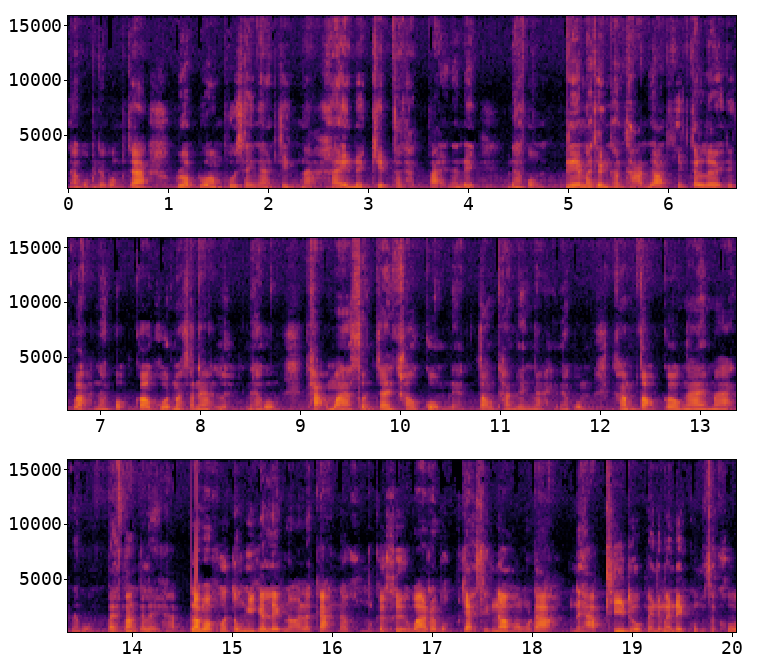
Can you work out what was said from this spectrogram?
นะผมเดี๋ยวผมจะรวบรวมผู้ใช้งานจริงมาให้ในคลิปถัดไปนั่นเองนะผมทีนี้มาถึงคำถามยอดฮิตกันเลยดีกว่านะผมก็พูดมาสนานเลยนะครับผมถามว่าสนใจเข้ากลุ่มเนี่ยต้องทำยังไงนะผมคำตอบก็ง่ายมากนะผมไปฟังกันเลยครับ เรามาพูดตรงนี้กันเล็กน้อยละกันนะผมก็คือว่าระบบแจกสัญญาณของเรานะครับที่ดูไปในเมื่อในกลุ่มสักครู่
